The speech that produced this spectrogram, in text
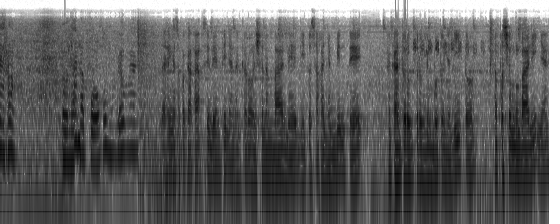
Pero, wala na po akong magawa. Dahil nga sa pagkaka-aksidente niya, nagkaroon siya ng bale dito sa kanyang binti. Nagkaturog-turog yung buto niya dito. Tapos yung bali niya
